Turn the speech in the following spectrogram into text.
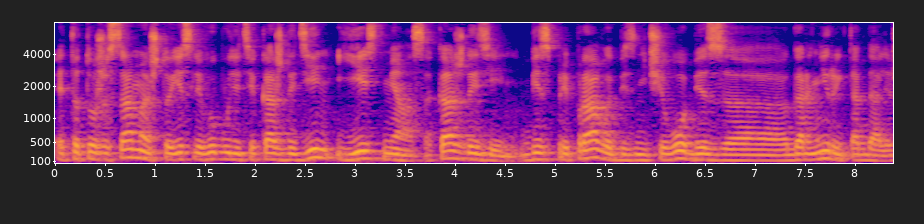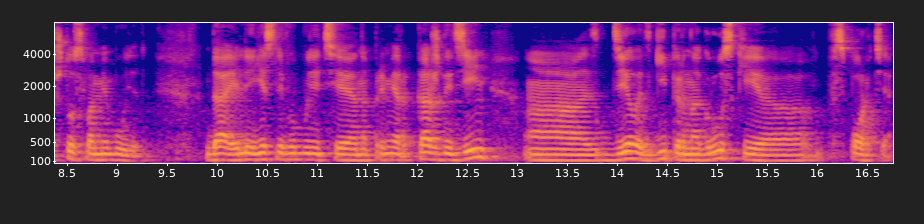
Это то же самое, что если вы будете каждый день есть мясо, каждый день, без приправы, без ничего, без э, гарнира и так далее. Что с вами будет? Да, или если вы будете, например, каждый день э, делать гипернагрузки э, в спорте.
